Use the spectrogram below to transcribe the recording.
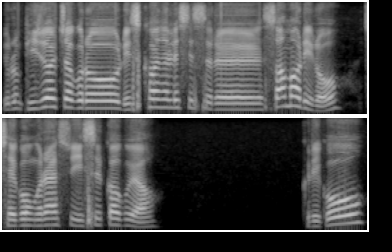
이런 비주얼적으로 risk analysis를 summary로 제공을 할 수 있을 거고요. 그리고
